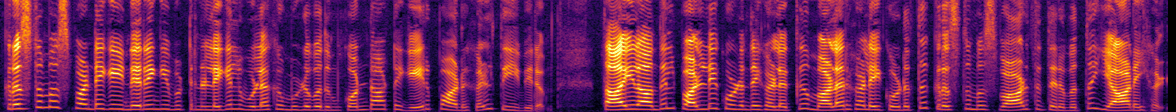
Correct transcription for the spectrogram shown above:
கிறிஸ்துமஸ் பண்டிகை நெருங்கிவிட்ட நிலையில் உலகம் முழுவதும் கொண்டாட்ட ஏற்பாடுகள் தீவிரம். தாய்லாந்தில் பள்ளி குழந்தைகளுக்கு மலர்களை கொடுத்து கிறிஸ்துமஸ் வாழ்த்து தெரிவித்த யானைகள்.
